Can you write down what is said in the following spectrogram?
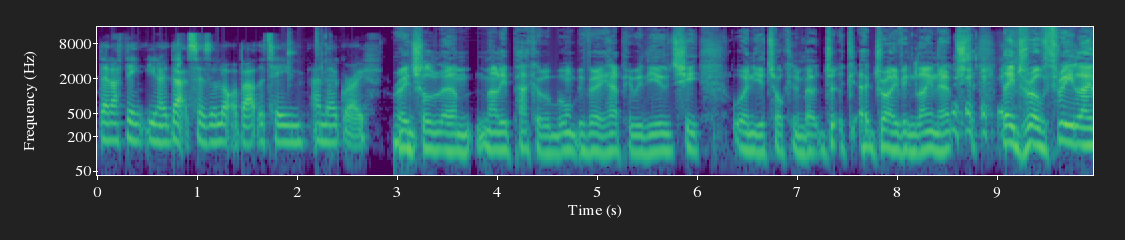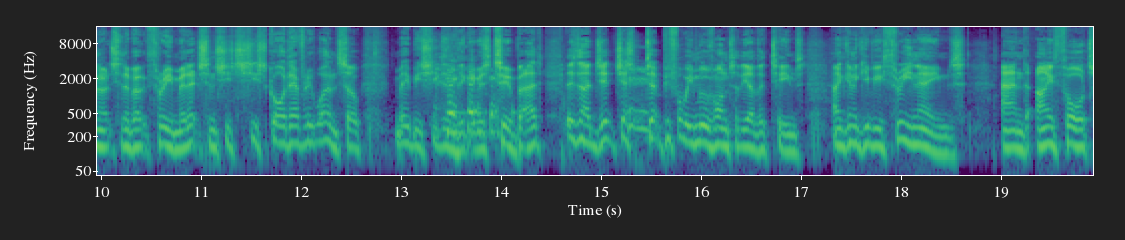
then I think you know that says a lot about the team and their growth. Rachael um, Marlie Packer won't be very happy with you. She, when you're talking about dr- uh, driving lineouts, they drove three lineouts in about three minutes, and she she scored every one. So maybe she didn't think it was too bad. Listen, just, just before we move on to the other teams, I'm going to give you three names, and I thought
